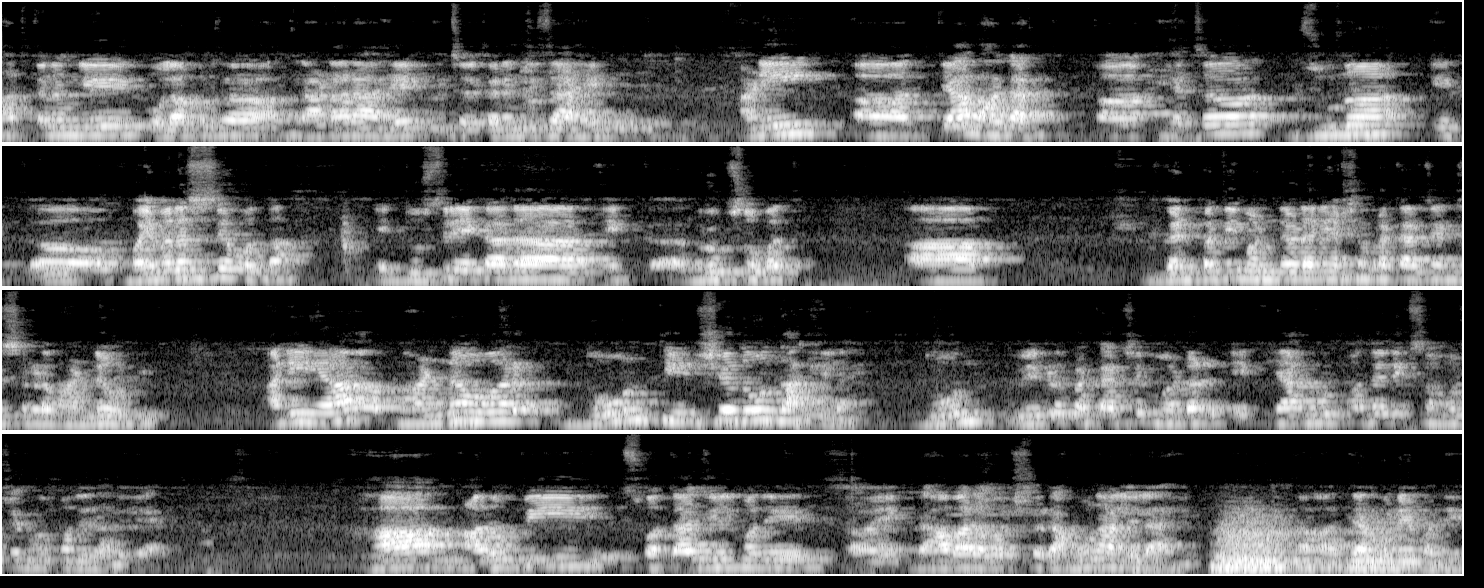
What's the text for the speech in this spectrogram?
हातकणंगले कोल्हापूरचा राहणारा आहे इचलकरंजीचा आहे. आणि त्या भागात ह्याचं जुनं एक वैमनस्य होता. एक दुसरे एखादा एक ग्रुपसोबत गणपती मंडळ आणि अशा प्रकारचे यांची सगळं भांडणं होती. आणि या भांडणावर दोन तीनशे दोन दाखल आहे दोन वेगवेगळ्या प्रकारचे मर्डर एक ह्या ग्रुपमध्ये एक समोरच्या ग्रुपमध्ये झालेले आहे हा आरोपी स्वतः जेलमध्ये एक दहा बारा वर्ष राहून आलेला आहे त्या गुन्ह्यामध्ये.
